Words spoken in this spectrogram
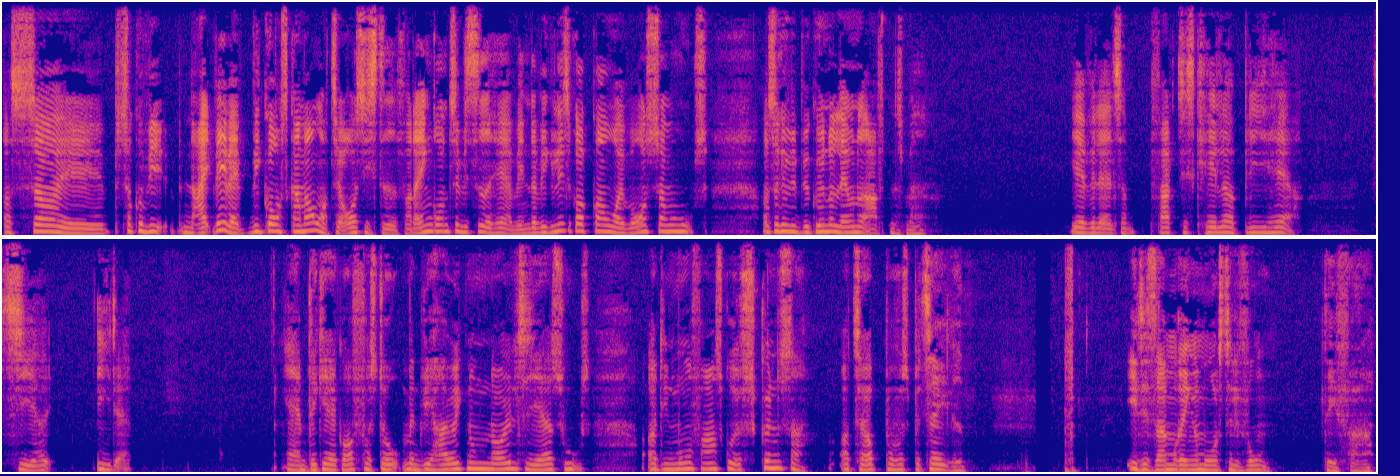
Og så, øh, så kunne vi... Nej, ved I hvad? Vi går skam over til os i stedet, for der er ingen grund til, at vi sidder her og venter. Vi kan lige så godt gå over i vores sommerhus, og så kan vi begynde at lave noget aftensmad. Jeg vil altså faktisk hellere blive her siger Ida. Jamen, det kan jeg godt forstå, men vi har jo ikke nogen nøgle til jeres hus, og din mor og far skulle jo skynde sig og tage op på hospitalet. I det samme ringer mors telefon. Det er far.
